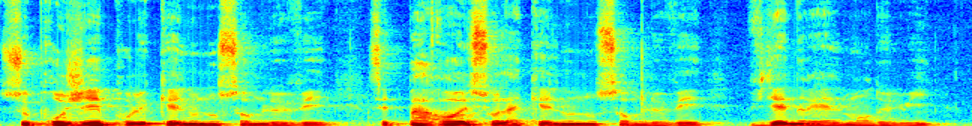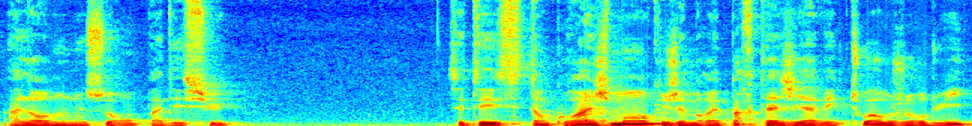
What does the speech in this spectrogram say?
ce projet pour lequel nous nous sommes levés, cette parole sur laquelle nous nous sommes levés, vienne réellement de lui, alors nous ne serons pas déçus. C'était cet encouragement que j'aimerais partager avec toi aujourd'hui.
